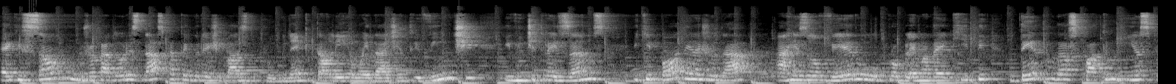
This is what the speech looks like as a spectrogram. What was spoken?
é que são jogadores das categorias de base do clube, né, que estão ali em uma idade entre 20 e 23 anos e que podem ajudar a resolver o problema da equipe dentro das quatro linhas,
